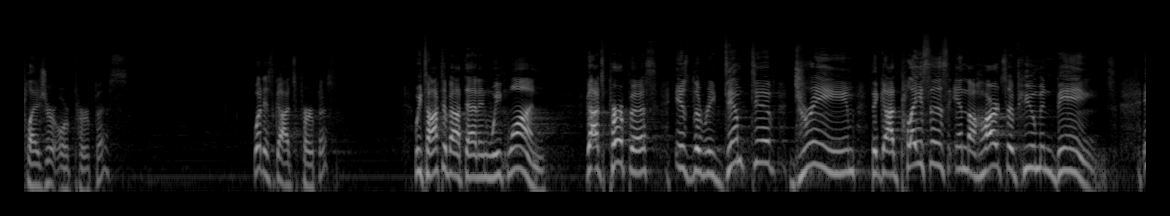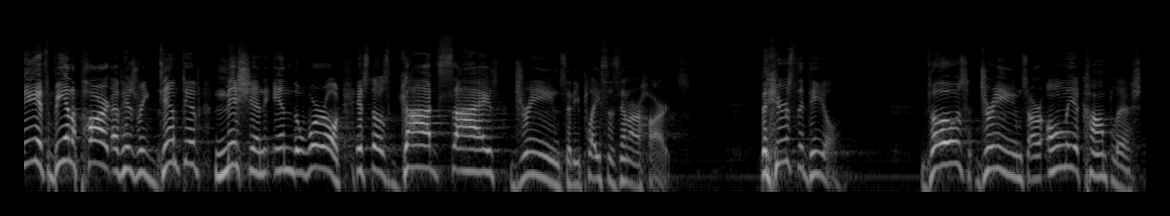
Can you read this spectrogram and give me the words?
pleasure or purpose. What is God's purpose? We talked about that in week one. God's purpose is the redemptive dream that God places in the hearts of human beings. It's being a part of his redemptive mission in the world. It's those God sized dreams that he places in our hearts. But here's the deal those dreams are only accomplished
